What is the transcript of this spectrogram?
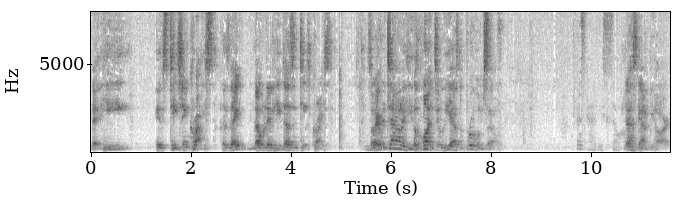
that he is teaching Christ because they know that he doesn't teach Christ. So mm-hmm. every town that he go into, he has to prove himself. That's gotta be so hard. That's got to be hard.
